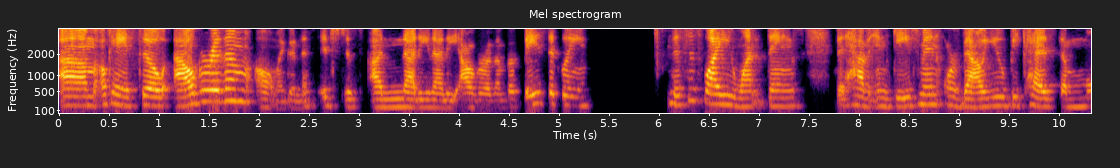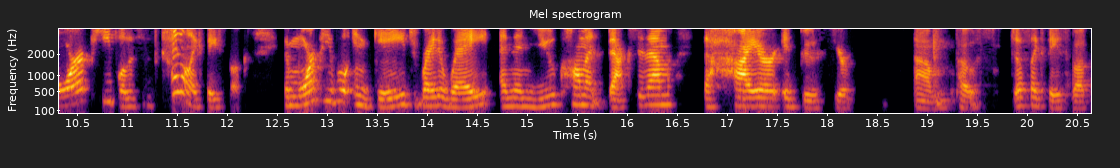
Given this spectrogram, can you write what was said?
Um, okay, so algorithm, oh my goodness, it's just a nutty, nutty algorithm. But basically, this is why you want things that have engagement or value because the more people, this is kind of like Facebook, the more people engage right away and then you comment back to them, the higher it boosts your um, post, just like Facebook.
